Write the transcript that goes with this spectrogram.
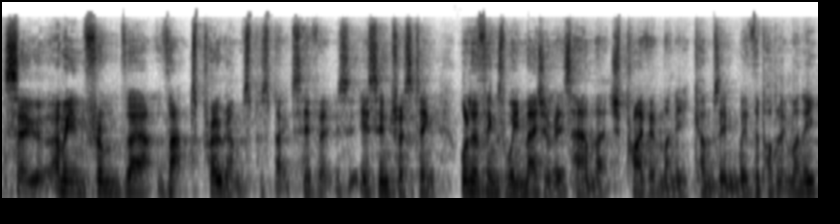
So, I mean, from that, that program's perspective, it's, it's, interesting. One of the things we measure is how much private money comes in with the public money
